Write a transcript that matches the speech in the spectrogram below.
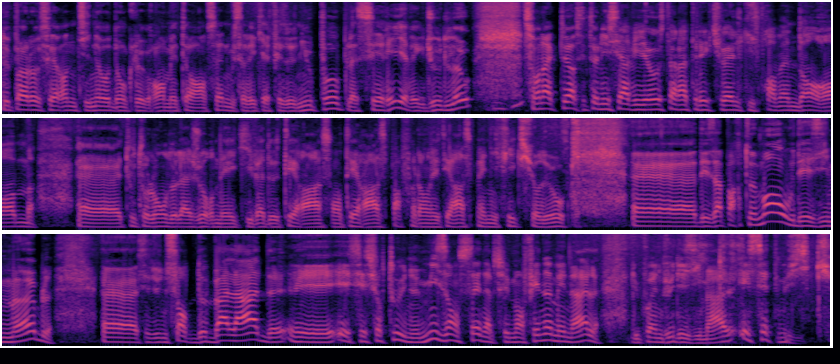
de Paolo Ferrantino, donc le grand metteur en scène, vous savez, qui a fait The New Pope, la série avec Jude Law. Mhm. Son acteur, c'est Tony Servillo, c'est un intellectuel qui se promène dans Rome euh, tout au long de la journée, qui va de terrasse en terrasse, parfois dans des terrasses magnifiques sur de haut euh, des appartements ou des immeubles. Euh, c'est une sorte de balade et c'est surtout une mise en scène absolument phénoménale du point de vue des images et cette musique.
